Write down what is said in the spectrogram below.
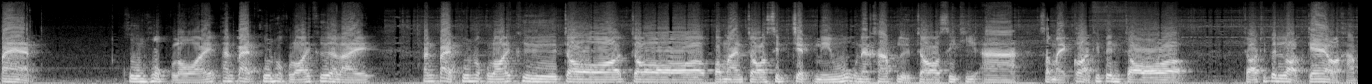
แปดคูณหกร้อยพันแปดคูณหกร้อยคืออะไรพันแปดคูณหกร้อยคือจอจอประมาณจอ17นิ้วนะครับ หรือจอ CTR สมัยก่อนที่เป็นจอจอที่เป็นหลอดแก้วครับ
